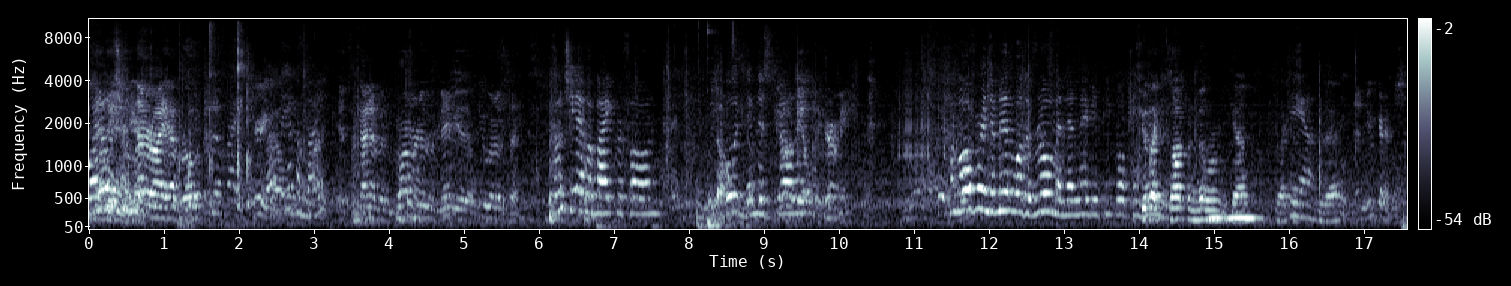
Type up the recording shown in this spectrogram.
Why don't It's you, a letter I have wrote and it- have a mic? it's kind of informative and maybe a few other things. Don't you have a microphone in this You ought to be building? able to hear me. Come over in the middle of the room and then maybe people can If hear you'd like to you. talk in the middle room, you can. Would you like to Yeah. do that? Then you guys will.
